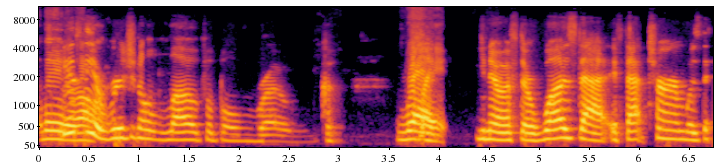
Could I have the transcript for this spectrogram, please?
later He's the original lovable rogue. right you know, if there was that, if that term was the,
